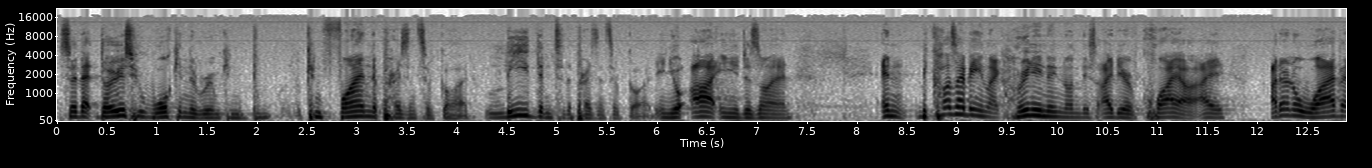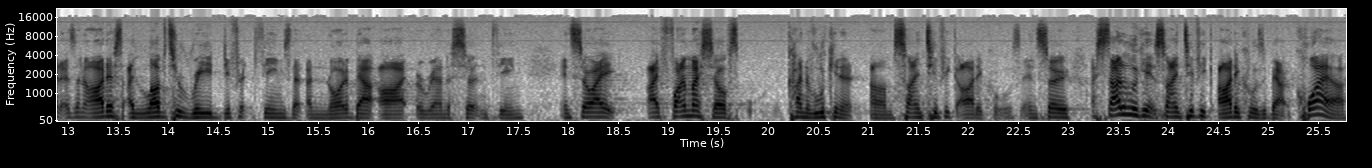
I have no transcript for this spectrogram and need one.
So that those who walk in the room can can find the presence of God, lead them to the presence of God in your art, in your design. And because I've been like honing in on this idea of choir, I, I don't know why, but as an artist, I love to read different things that are not about art around a certain thing. And so I, I find myself kind of looking at um, scientific articles. And so I started looking at scientific articles about choir.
